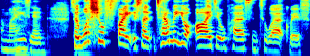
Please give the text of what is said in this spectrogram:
amazing. Yeah. So what's your fate? So tell me your ideal person to work with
